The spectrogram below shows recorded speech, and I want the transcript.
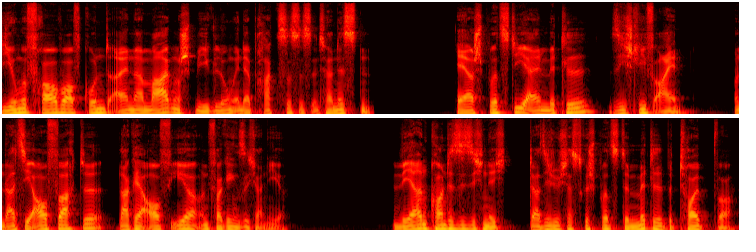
Die junge Frau war aufgrund einer Magenspiegelung in der Praxis des Internisten. Er spritzte ihr ein Mittel, sie schlief ein. Und als sie aufwachte, lag er auf ihr und verging sich an ihr. Wehren konnte sie sich nicht, da sie durch das gespritzte Mittel betäubt war.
